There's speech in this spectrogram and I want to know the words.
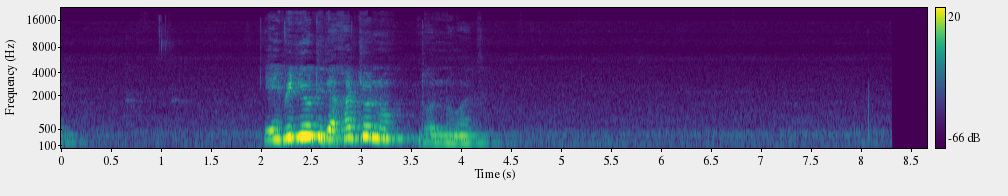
এই ভিডিওটি দেখার জন্য ধন্যবাদ।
